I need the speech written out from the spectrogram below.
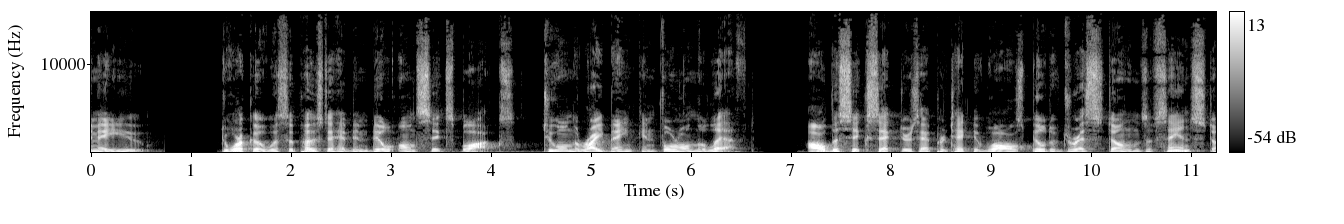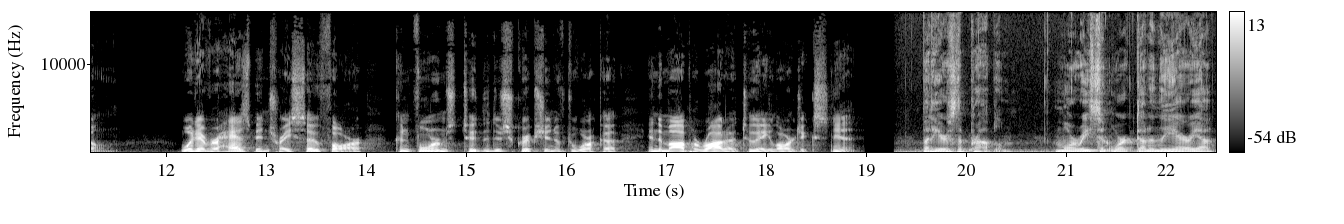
MAU. Dwarka was supposed to have been built on six blocks, two on the right bank and four on the left. All the six sectors have protective walls built of dressed stones of sandstone. Whatever has been traced so far conforms to the description of Dwarka in the Mahabharata to a large extent. But here's the problem. More recent work done in the area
